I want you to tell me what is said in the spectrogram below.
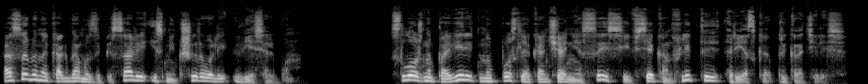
особенно когда мы записали и смикшировали весь альбом. Сложно поверить, но после окончания сессии все конфликты резко прекратились.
